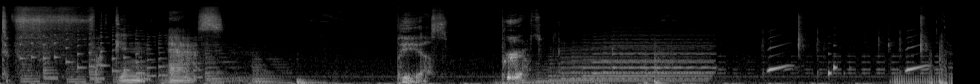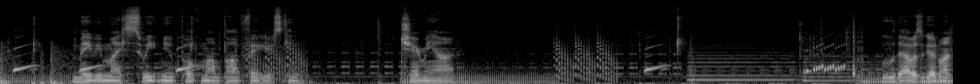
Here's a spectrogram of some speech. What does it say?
fucking ass. P.S. P.S. Maybe my sweet new Pokemon Pop figures can cheer me on. Ooh, that was a good one.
